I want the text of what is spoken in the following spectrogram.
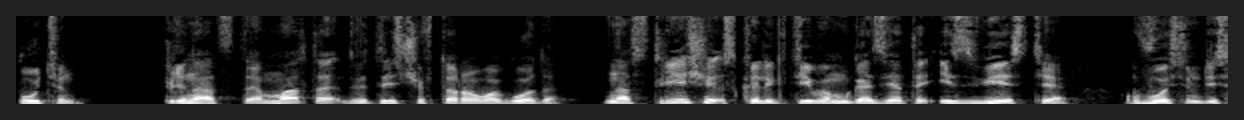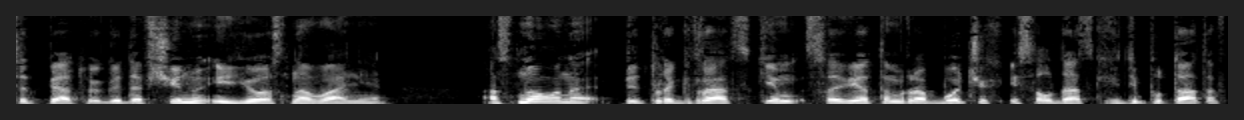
Путин. 13 марта 2002 года. На встрече с коллективом газеты «Известия» в 85-ю годовщину ее основания. Основана Петроградским советом рабочих и солдатских депутатов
